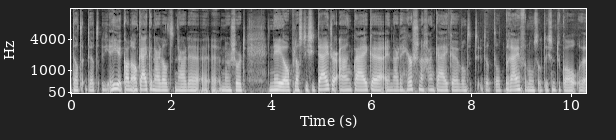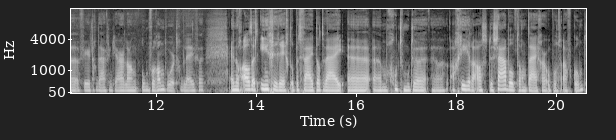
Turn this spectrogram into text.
dat, dat je kan ook kijken naar, dat, naar, de, uh, naar een soort neoplasticiteit eraan kijken en naar de hersenen gaan kijken. Want dat, dat brein van ons dat is natuurlijk al uh, 40.000 jaar lang onverantwoord gebleven. En nog altijd ingericht op het feit dat wij um, goed moeten ageren als de sabeltandtijger op ons afkomt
